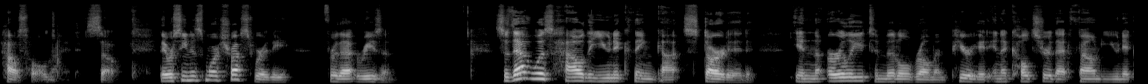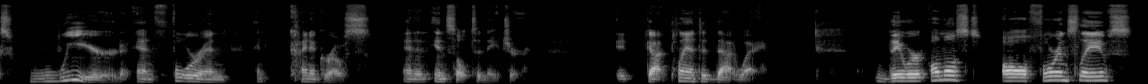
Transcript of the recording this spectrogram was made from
household. Right. So they were seen as more trustworthy for that reason. So that was how the eunuch thing got started in the early to middle Roman period in a culture that found eunuchs weird and foreign and kind of gross and an insult to nature. It got planted that way. They were almost all foreign slaves,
